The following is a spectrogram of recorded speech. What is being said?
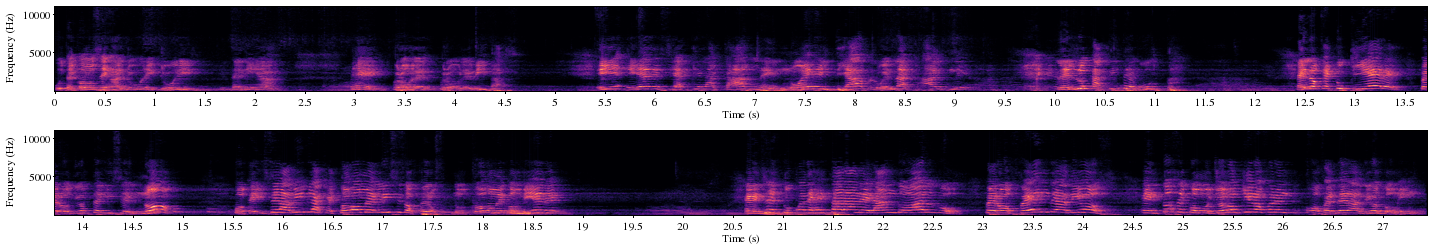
Ustedes conocen a Yuri, Yuri tenía eh, proble- problemitas. Y ella decía que la carne no es el diablo, es la carne. Es lo que a ti te gusta. Es lo que tú quieres. Pero Dios te dice no. Porque dice la Biblia que todo me es lícito, pero no todo me conviene. Entonces tú puedes estar anhelando algo, pero ofende a Dios. Entonces, como yo no quiero ofend- ofender a Dios domingo,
